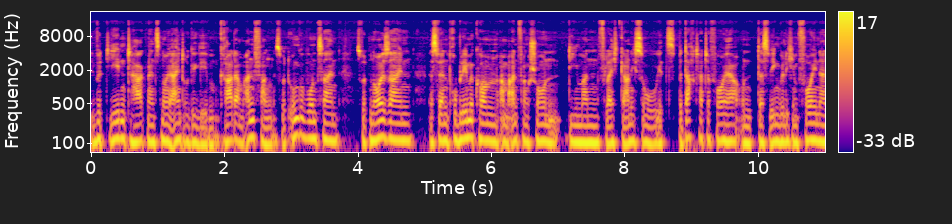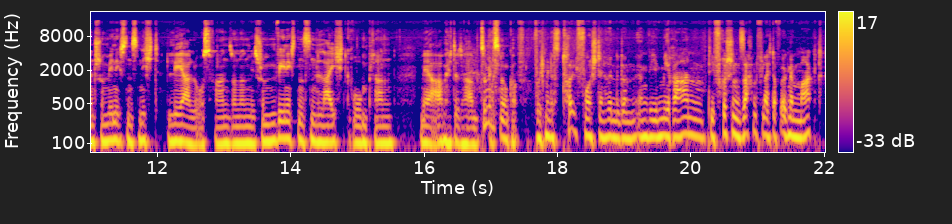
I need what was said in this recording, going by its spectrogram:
wird jeden Tag, wenn es neue Eindrücke geben, gerade am Anfang. Es wird ungewohnt sein, es wird neu sein, es werden Probleme kommen am Anfang schon, die man vielleicht gar nicht so jetzt bedacht hatte vorher und deswegen will ich im Vorhinein schon wenigstens nicht leer losfahren, sondern mir schon wenigstens einen leicht groben Plan mehr erarbeitet haben. Zumindest nur im Kopf. Wo ich mir das toll vorstelle, wenn du dann irgendwie im Iran die frischen Sachen vielleicht auf irgendeinem Markt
